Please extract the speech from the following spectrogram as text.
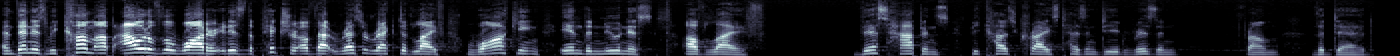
And then as we come up out of the water, it is the picture of that resurrected life, walking in the newness of life. This happens because Christ has indeed risen from the dead.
